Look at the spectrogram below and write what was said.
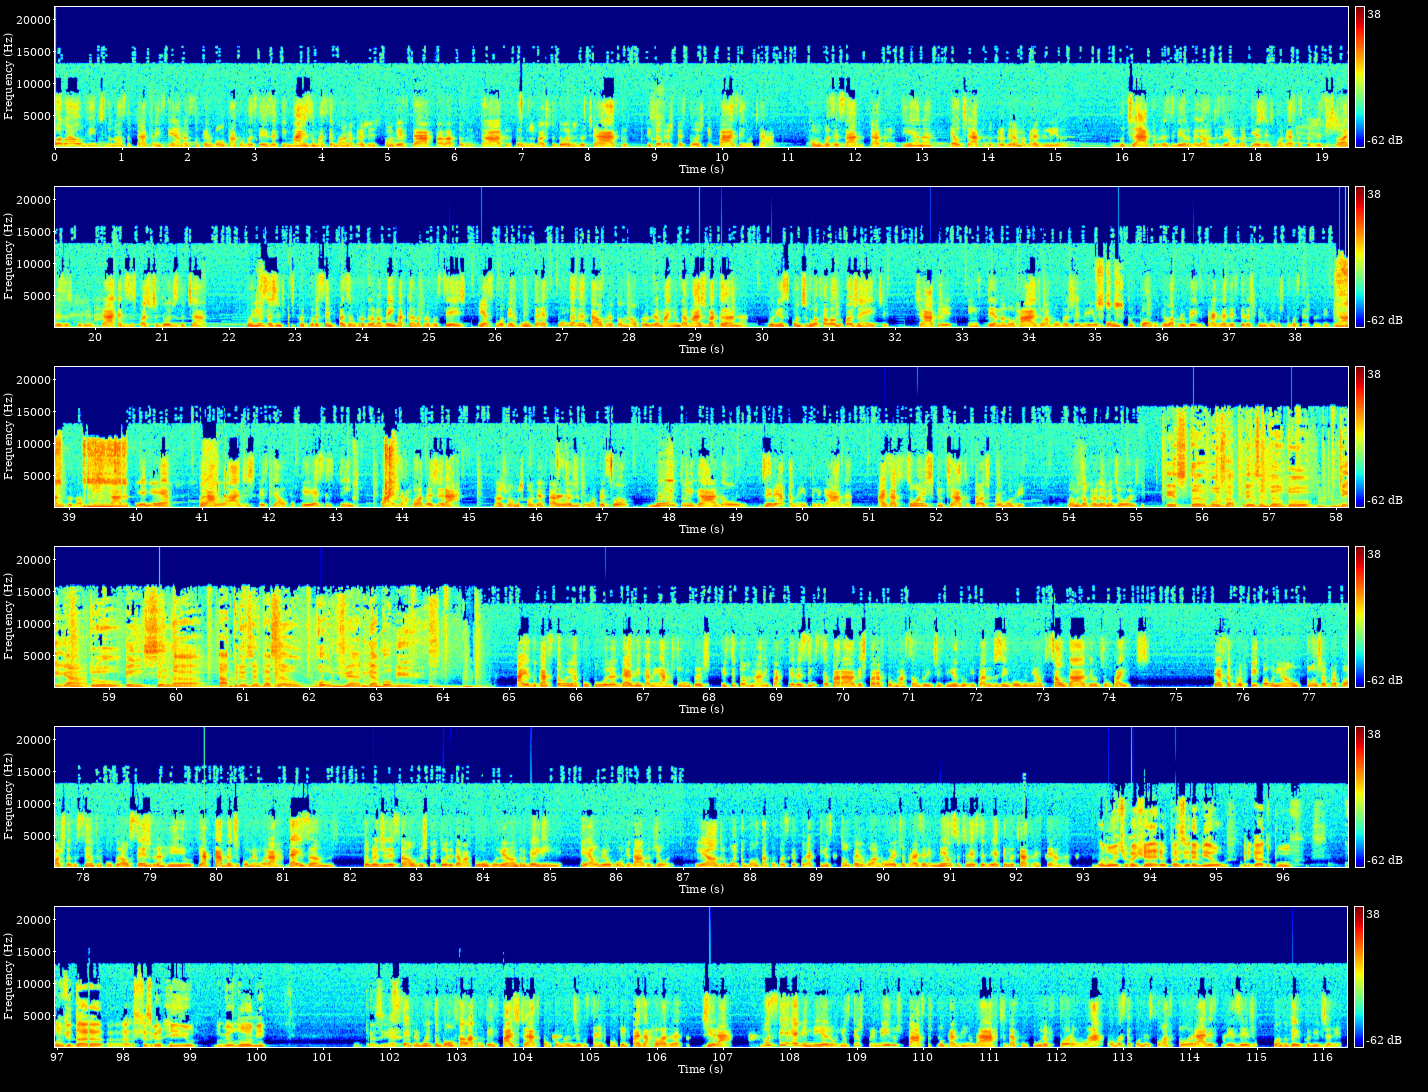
Olá, ouvintes do nosso Teatro em Cena. Super bom estar com vocês aqui mais uma semana para a gente conversar, falar sobre teatro, sobre os bastidores do teatro e sobre as pessoas que fazem o teatro. Como você sabe, o Teatro em Cena é o teatro do programa brasileiro. Do teatro brasileiro, melhor dizendo. Aqui a gente conversa sobre as histórias, as curiosidades os bastidores do teatro. Por isso, a gente procura sempre fazer um programa bem bacana para vocês e a sua pergunta é fundamental para tornar o programa ainda mais bacana. Por isso, continua falando com a gente. Teatro em cena no rádio, arroba gmail.com. Eu aproveito para agradecer as perguntas que vocês nos enviaram para o nosso convidado, que ele é para lá de especial, porque esse sim faz a roda girar. Nós vamos conversar hoje com uma pessoa muito ligada ou diretamente ligada às ações que o teatro pode promover. Vamos ao programa de hoje. Estamos apresentando Teatro em Cena. Apresentação Rogéria Gomes. A educação e a cultura devem caminhar juntas e se tornarem parceiras inseparáveis para a formação do indivíduo e para o desenvolvimento saudável de um país. Dessa profícua união surge a proposta do Centro Cultural Seis Gran Rio, que acaba de comemorar 10 anos, sob a direção do escritor e dramaturgo Leandro Bellini, que é o meu convidado de hoje. Leandro, muito bom estar com você por aqui. Super boa noite. Um prazer imenso te receber aqui no Teatro em Cena. Boa noite, Rogério. O prazer é meu. Obrigado por convidar a, a, Cesgran Rio em meu nome. Um prazer. É sempre muito bom falar com quem faz teatro, com, como eu digo sempre, com quem faz a roda girar. Você é mineiro e os seus primeiros passos no caminho da arte e da cultura foram lá ou você começou a aflorar esse desejo quando veio para o Rio de Janeiro?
